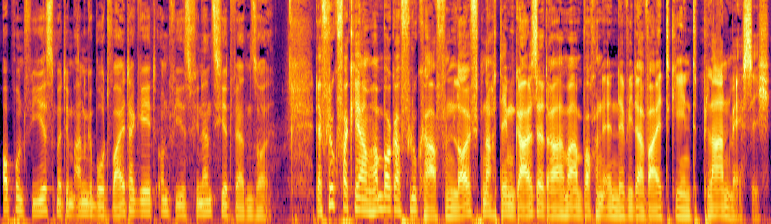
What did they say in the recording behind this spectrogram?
ob und wie es mit dem Angebot weitergeht und wie es finanziert werden soll. Der Flugverkehr am Hamburger Flughafen läuft nach dem Geiseldrama am Wochenende wieder weitgehend planmäßig.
